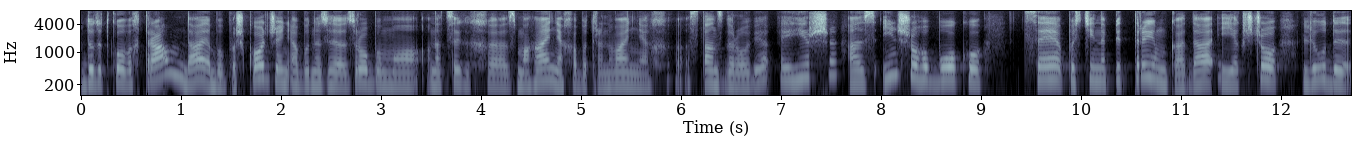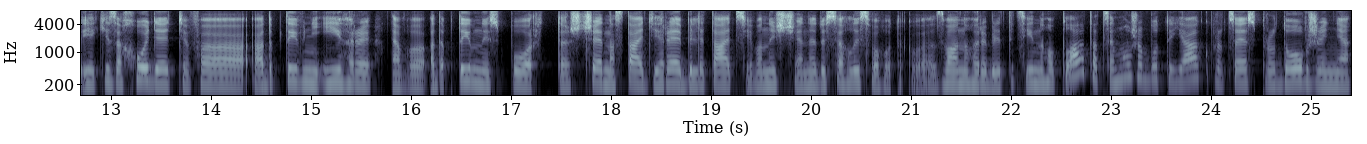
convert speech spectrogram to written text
додаткових травм да, або пошкоджень, або не зробимо на цих е, змаганнях або тренуваннях е, стан здоров'я гірше. А з іншого боку, це постійна підтримка. Да? І якщо люди, які заходять в е, адаптивні ігри, е, в адаптивний спорт, е, ще на стадії реабілітації, вони ще не досягли свого так званого реабілітаційного плата, це може бути як процес продовження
